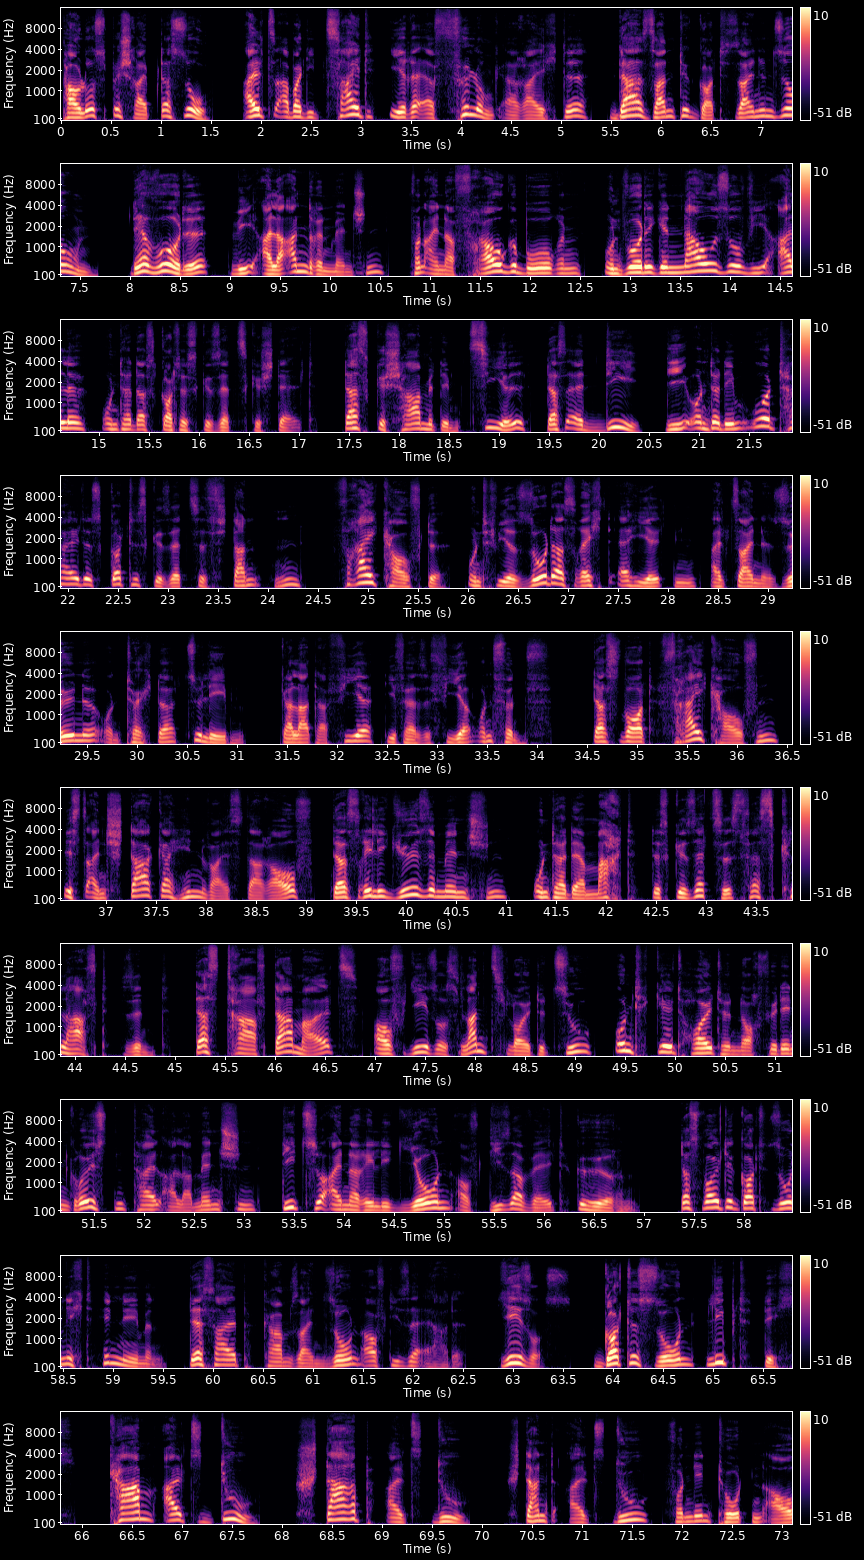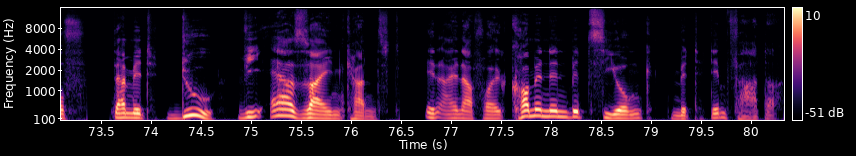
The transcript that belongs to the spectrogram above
Paulus beschreibt das so. Als aber die Zeit ihre Erfüllung erreichte, da sandte Gott seinen Sohn. Der wurde, wie alle anderen Menschen, von einer Frau geboren und wurde genauso wie alle unter das Gottesgesetz gestellt. Das geschah mit dem Ziel, dass er die, die unter dem Urteil des Gottesgesetzes standen, freikaufte und wir so das Recht erhielten, als seine Söhne und Töchter zu leben. Galater 4, die Verse 4 und 5. Das Wort freikaufen ist ein starker Hinweis darauf, dass religiöse Menschen unter der Macht des Gesetzes versklavt sind. Das traf damals auf Jesus Landsleute zu und gilt heute noch für den größten Teil aller Menschen, die zu einer Religion auf dieser Welt gehören. Das wollte Gott so nicht hinnehmen, deshalb kam sein Sohn auf diese Erde. Jesus, Gottes Sohn, liebt dich, kam als du starb als du, stand als du von den Toten auf, damit du wie er sein kannst, in einer vollkommenen Beziehung mit dem Vater.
